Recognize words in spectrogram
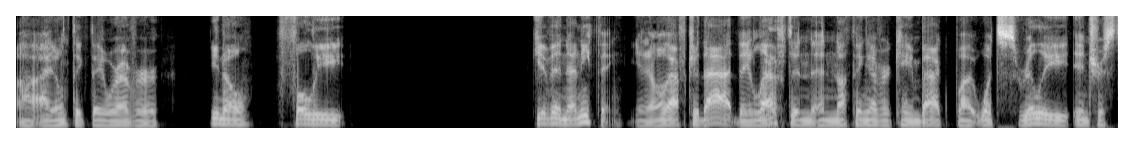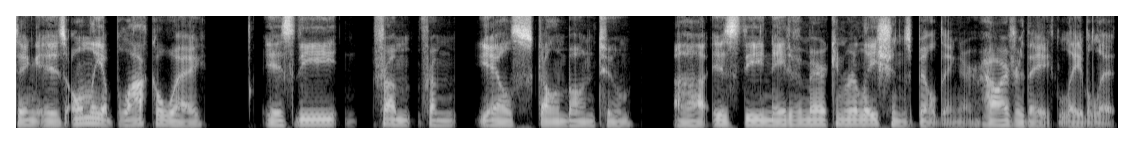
uh, I don't think they were ever, you know, fully given anything. You know, after that they left and and nothing ever came back. But what's really interesting is only a block away is the from from Yale's Skull and Bone Tomb uh, is the Native American Relations Building, or however they label it.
